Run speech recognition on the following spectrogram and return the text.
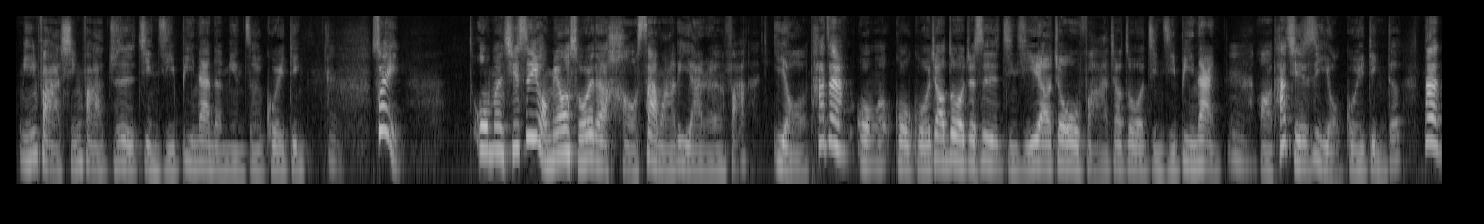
民法、刑法，就是紧急避难的免责规定。嗯，所以。我们其实有没有所谓的好撒玛利亚人法？有，它在我们我国叫做就是紧急医疗救护法，叫做紧急避难。嗯，哦，它其实是有规定的。那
